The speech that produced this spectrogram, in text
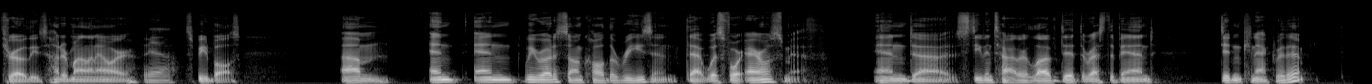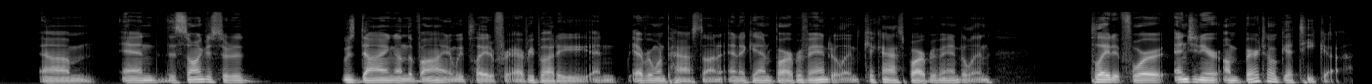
throw these 100 mile an hour yeah. speed balls. Um, and and we wrote a song called "The Reason" that was for Aerosmith, and uh, Steven Tyler loved it. The rest of the band didn't connect with it, um, and the song just sort of was dying on the vine. And we played it for everybody, and everyone passed on it. And again, Barbara Vanderlyn, kick-ass Barbara Vanderlyn, played it for engineer Humberto Gatica,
